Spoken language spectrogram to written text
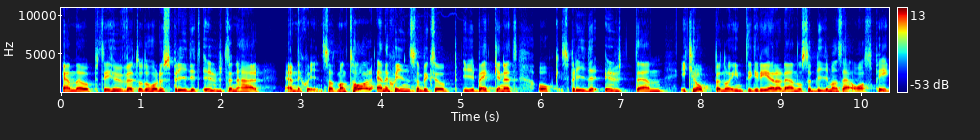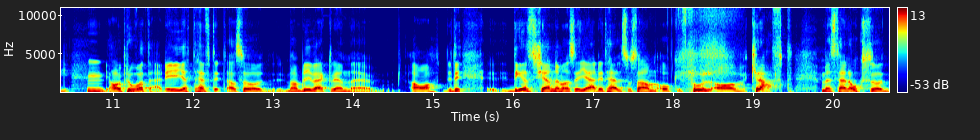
ända upp till huvudet och då har du spridit ut den här energin. Så att man tar energin som byggs upp i bäckenet och sprider ut den i kroppen och integrerar den och så blir man så här aspigg. Mm. Jag har ju provat det här, det är jättehäftigt. Alltså, man blir verkligen eh, Ja, det, dels känner man sig jävligt hälsosam och full av kraft. Men sen också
